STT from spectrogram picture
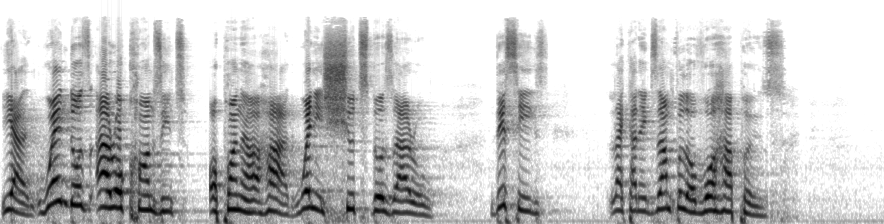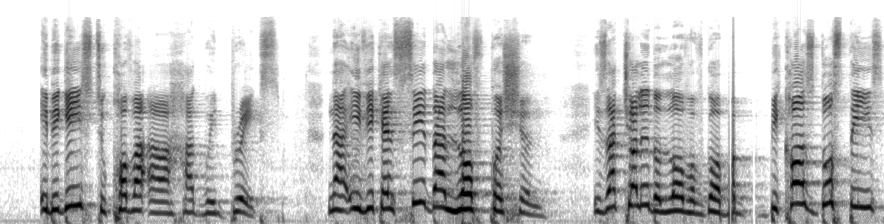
Yeah, when those arrow comes in upon our heart, when it shoots those arrow, this is like an example of what happens. It begins to cover our heart with bricks. Now, if you can see that love portion, is actually the love of God. But because those things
